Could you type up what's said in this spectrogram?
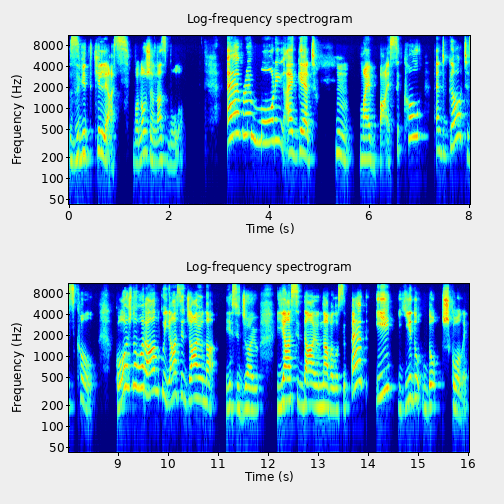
звідкілясь. Воно вже в нас було. Every morning I get hmm, my bicycle and go to school. Кожного ранку я сіджаю на я сіджаю, я сідаю на велосипед і їду до школи.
